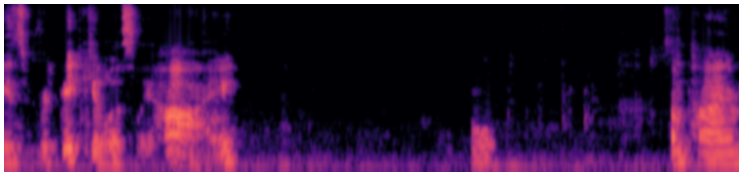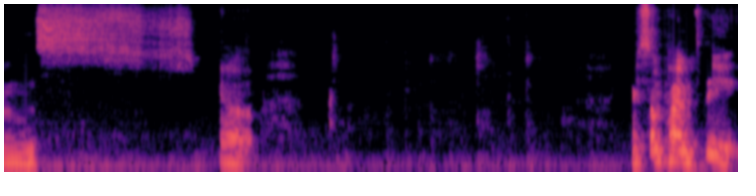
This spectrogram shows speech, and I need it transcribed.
is ridiculously high. Sometimes, you know, sometimes the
